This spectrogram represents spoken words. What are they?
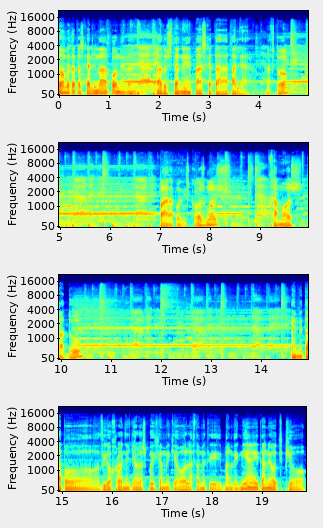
Εδώ με τα πασχαλινά απόνερα. Πάντως ήταν ε, Πάσχα από τα παλιά. Αυτό. Πάρα πολλοί κόσμος. Χαμός παντού. Ε, μετά από δύο χρόνια και όλας που είχαμε και όλα αυτά με την πανδημία ήταν ό,τι πιο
